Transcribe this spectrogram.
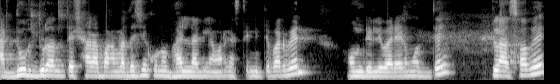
আর দূর দূরান্তে সারা বাংলাদেশে কোনো ভাই লাগলে আমার কাছ থেকে নিতে পারবেন। হোম ডেলিভারির মধ্যে প্লাস হবে,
